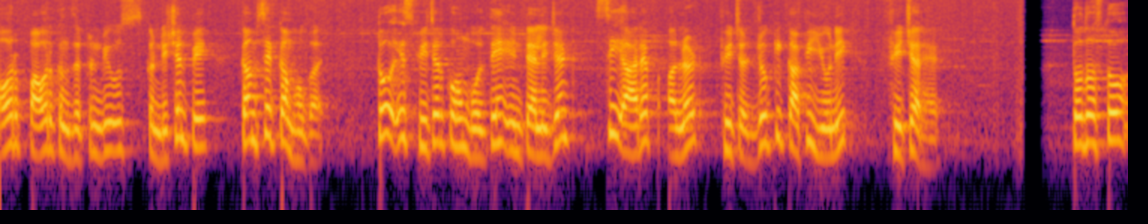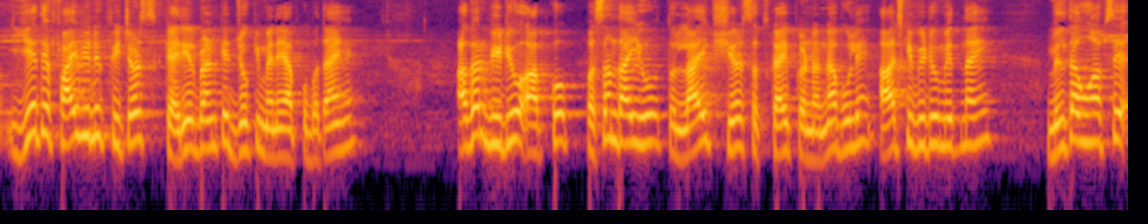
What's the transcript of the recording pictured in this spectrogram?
और पावर कंजप्शन भी उस कंडीशन पे कम से कम होगा। तो इस फीचर को हम बोलते हैं intelligent C R F alert feature जो कि काफ़ी यूनिक फीचर है। तो दोस्तों, ये थे five unique features Carrier brand के, जो कि मैंने आपको बताए हैं। अगर वीडियो आपको पसंद आई हो तो लाइक शेयर सब्सक्राइब करना ना भूलें। आज की वीडियो में इतना ही। मिलता हूँ आपसे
